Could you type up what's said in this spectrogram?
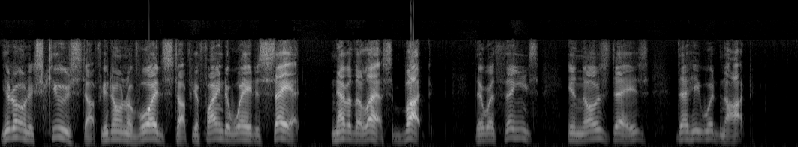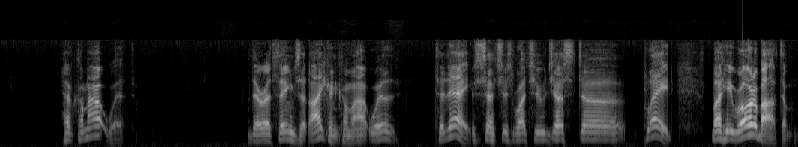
You don't excuse stuff, you don't avoid stuff, you find a way to say it, nevertheless. But there were things in those days that he would not have come out with. There are things that I can come out with today, such as what you just uh, played. But he wrote about them.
